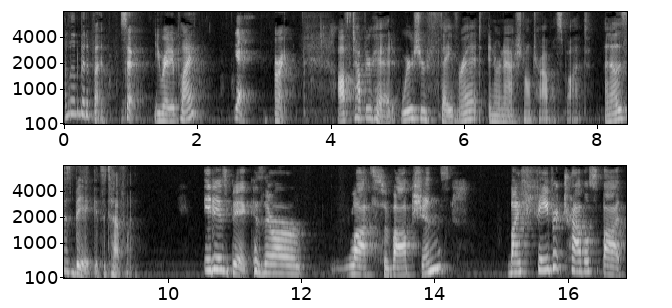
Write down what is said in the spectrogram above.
a little bit of fun. So, you ready to play? Yes. All right off the top of your head, where's your favorite international travel spot? I know this is big, it's a tough one. It is big because there are lots of options. My favorite travel spot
